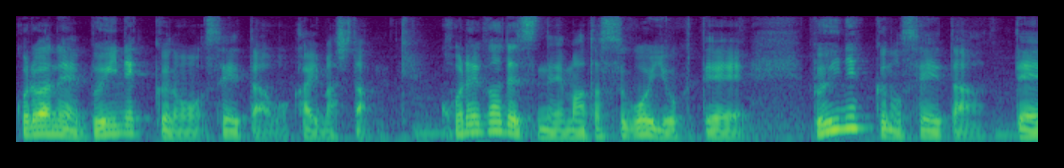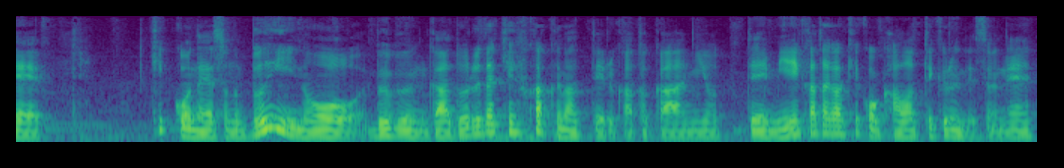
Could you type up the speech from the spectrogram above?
これはね V ネックのセーターを買いましたこれがですねまたすごい良くて V ネックのセーターって結構ねその V の部分がどれだけ深くなっているかとかによって見え方が結構変わってくるんですよね。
